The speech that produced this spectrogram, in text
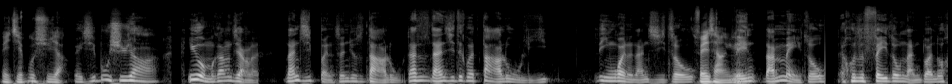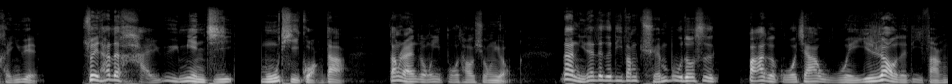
北极不需要，北极不需要啊！因为我们刚刚讲了，南极本身就是大陆，但是南极这块大陆离。另外的南极洲非常远，连南美洲或是非洲南端都很远，所以它的海域面积母体广大，当然容易波涛汹涌。那你在这个地方全部都是八个国家围绕的地方，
